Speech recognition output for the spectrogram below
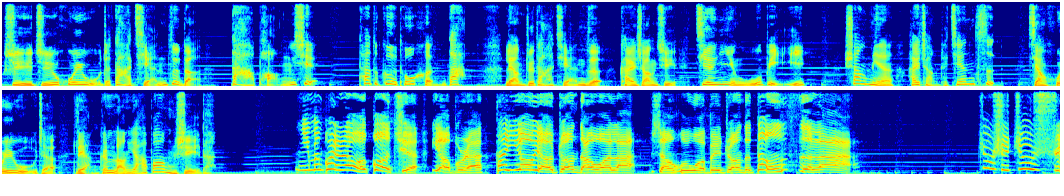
是一只挥舞着大钳子的大螃蟹。它的个头很大，两只大钳子看上去坚硬无比，上面还长着尖刺，像挥舞着两根狼牙棒似的。你们快让我过去，要不然它又要撞到我了。上回我被撞得疼死了。就是就是，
